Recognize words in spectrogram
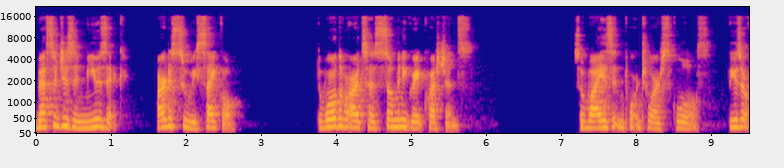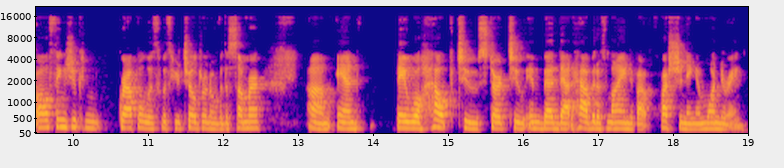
messages in music, artists who recycle. The world of arts has so many great questions. So, why is it important to our schools? These are all things you can grapple with with your children over the summer um, and they will help to start to embed that habit of mind about questioning and wondering.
